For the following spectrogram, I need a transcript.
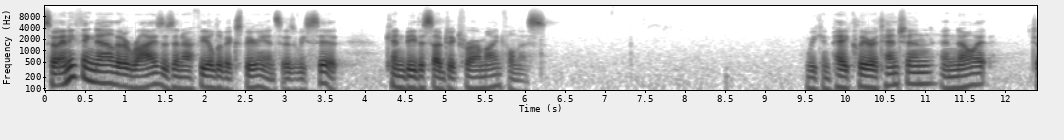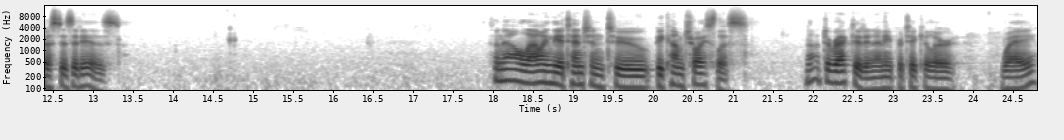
So, anything now that arises in our field of experience as we sit can be the subject for our mindfulness. We can pay clear attention and know it just as it is. So, now allowing the attention to become choiceless, not directed in any particular way,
